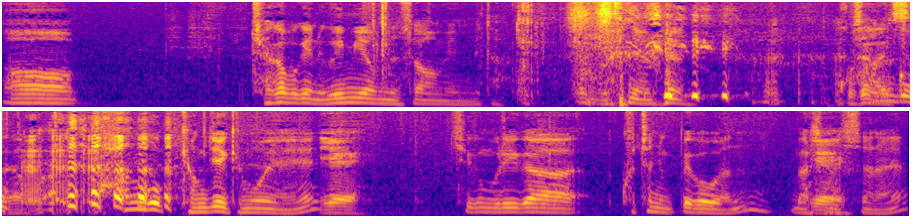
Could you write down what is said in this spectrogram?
어, 제가 보기엔 의미 없는 싸움입니다. 왜냐하면 고생했어요. 한국, 한국 경제 규모에 예, 지금 우리가 9,600억 원 말씀하셨잖아요.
